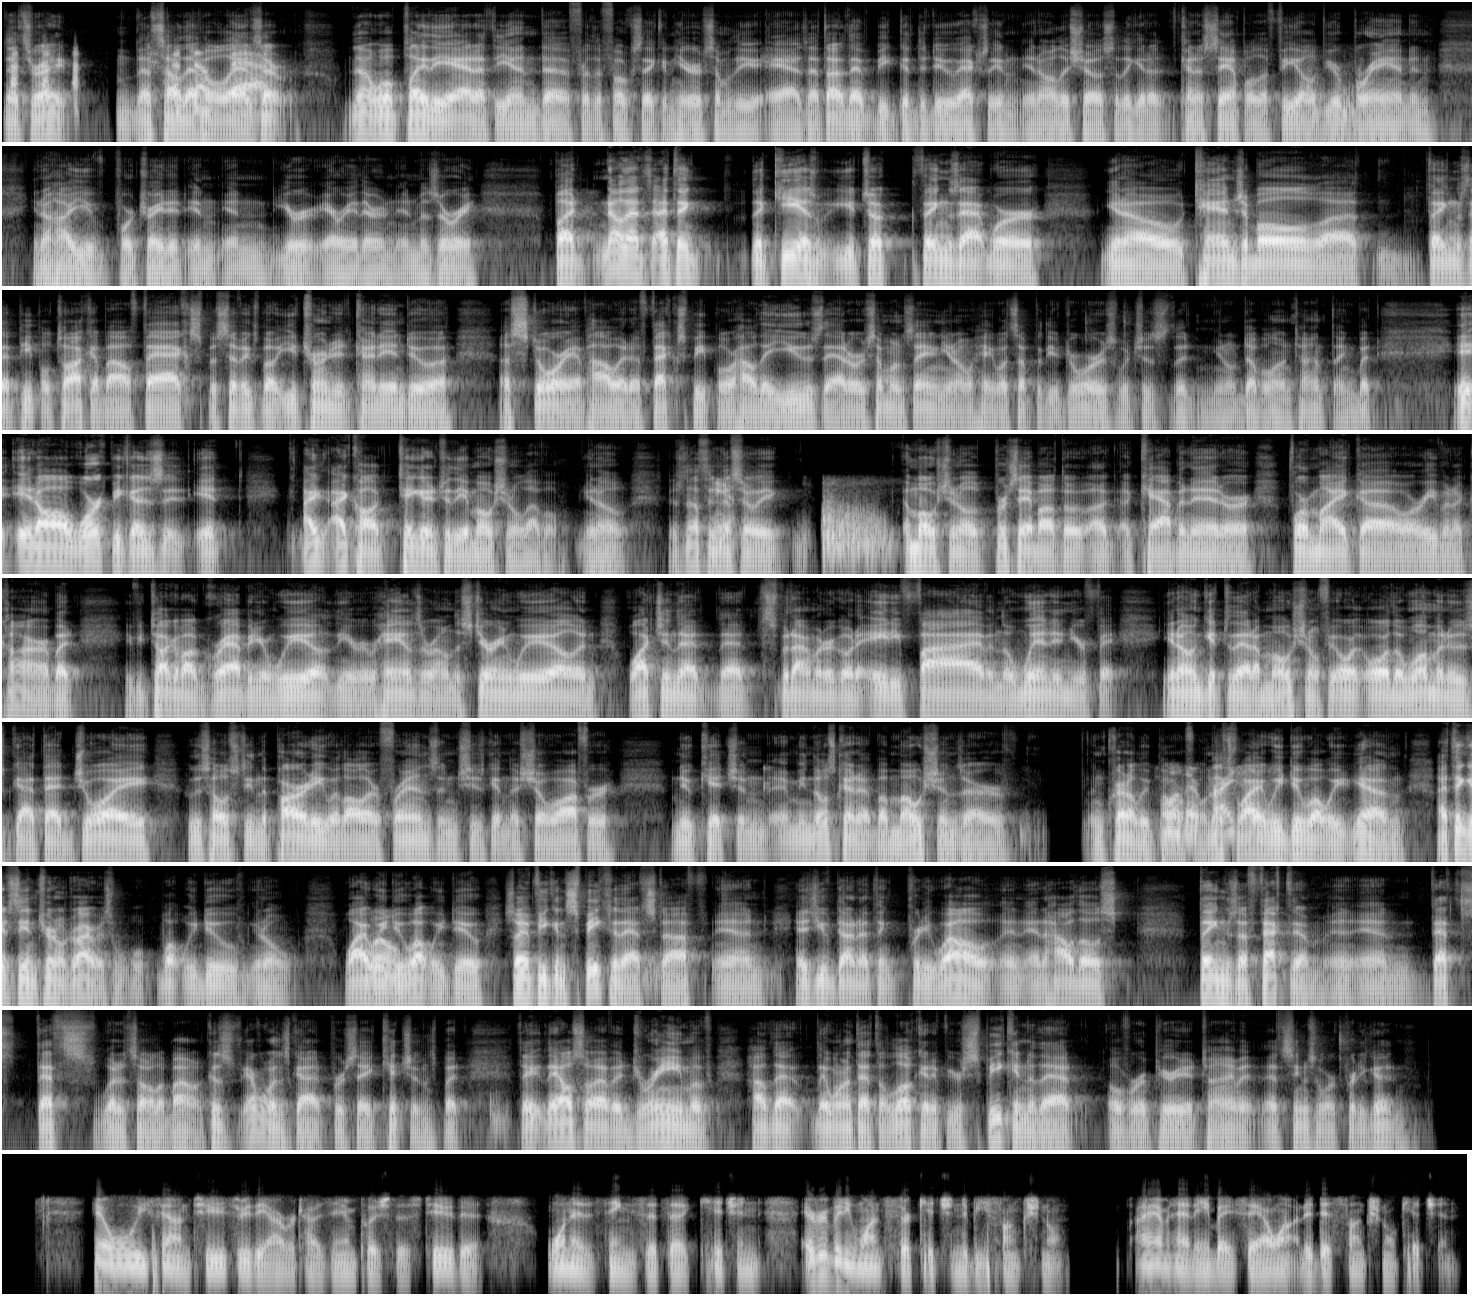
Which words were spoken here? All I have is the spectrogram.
That's right. That's how That that, whole ad. bad. Is that No, we'll play the ad at the end uh, for the folks that can hear some of the ads. I thought that would be good to do actually in, in all the shows so they get a kind of sample the feel of your brand and you know how you've portrayed it in, in your area there in, in Missouri. But no, that's I think the key is you took things that were you know, tangible uh, things that people talk about, facts, specifics, but you turned it kind of into a, a story of how it affects people or how they use that, or someone saying, you know, hey, what's up with your drawers, which is the, you know, double entendre thing. But it, it all worked because it, it I, I, call it taking it to the emotional level. You know, there's nothing yeah. necessarily emotional per se about the, a, a, cabinet or formica or even a car. But if you talk about grabbing your wheel, your hands around the steering wheel and watching that, that speedometer go to 85 and the wind in your face, you know, and get to that emotional feel, or, or the woman who's got that joy who's hosting the party with all her friends and she's getting to show off her new kitchen. I mean, those kind of emotions are incredibly powerful. Well, and that's why we do what we, yeah. I think it's the internal drivers, what we do, you know, why well, we do what we do. So if you can speak to that stuff, and as you've done, I think pretty well, and, and how those things affect them, and, and that's that's what it's all about. Because everyone's got per se kitchens, but they, they also have a dream of how that they want that to look, and if you're speaking to that over a period of time, it, that seems to work pretty good. Yeah, well, we found too through the advertising and push this too that one of the things that the kitchen everybody wants their kitchen to be functional. I haven't had anybody say I want a dysfunctional kitchen.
